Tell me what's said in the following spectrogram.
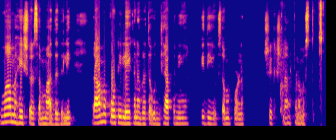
ಉಮಾಮಹೇಶ್ವರ ಸಂವಾದದಲ್ಲಿ ರಾಮಕೋಟಿ ಲೇಖನ ವ್ರತ ಉದ್ಯಾಪನೆಯ ವಿಧಿಯು ಸಂಪೂರ್ಣ ಶ್ರೀಕೃಷ್ಣಾರ್ಪಣ ಮಸ್ತು.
